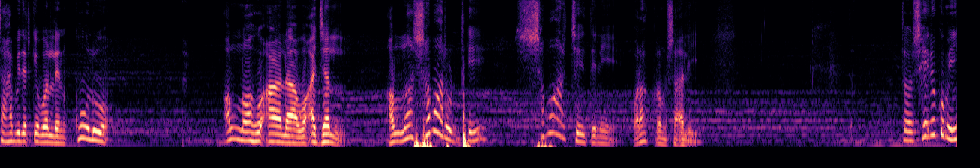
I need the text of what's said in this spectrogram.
সাহাবিদেরকে বললেন, কুলু আল্লাহ আলা ও আজাল। আল্লাহ সবার ঊর্ধ্বে সবার চেয়ে তিনি পরাক্রমশালী। তো সেই রকমই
